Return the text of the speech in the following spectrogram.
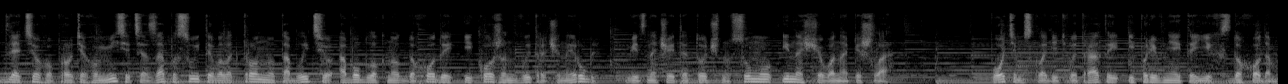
Для цього протягом місяця записуйте в електронну таблицю або блокнот доходи і кожен витрачений рубль, відзначайте точну суму і на що вона пішла. Потім складіть витрати і порівняйте їх з доходами.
